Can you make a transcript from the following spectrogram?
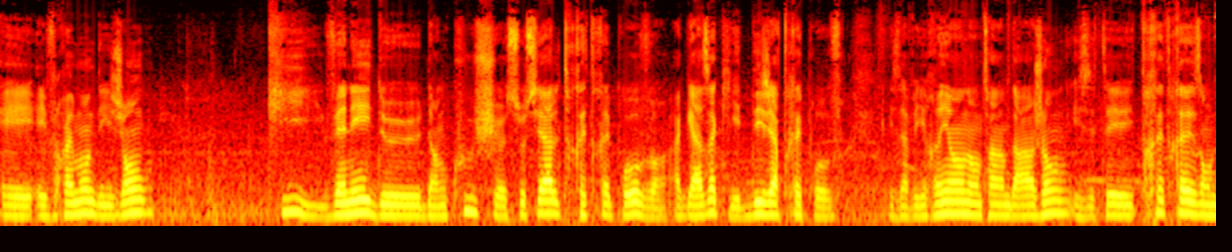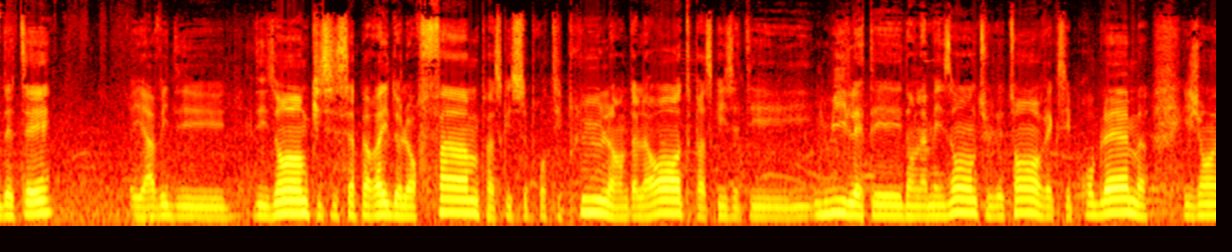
et, vraiment des gens qui venaient d'une couche sociale très très pauvre à Gaza, qui est déjà très pauvre. Ils n'avaient rien en termes d'argent, ils étaient très très endettés. Il y avait des, des hommes qui se séparaient de leurs femmes parce qu'ils se protégeaient plus l'un de l'autre, parce qu'ils étaient, lui, il était dans la maison tout le temps avec ses problèmes. Les gens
